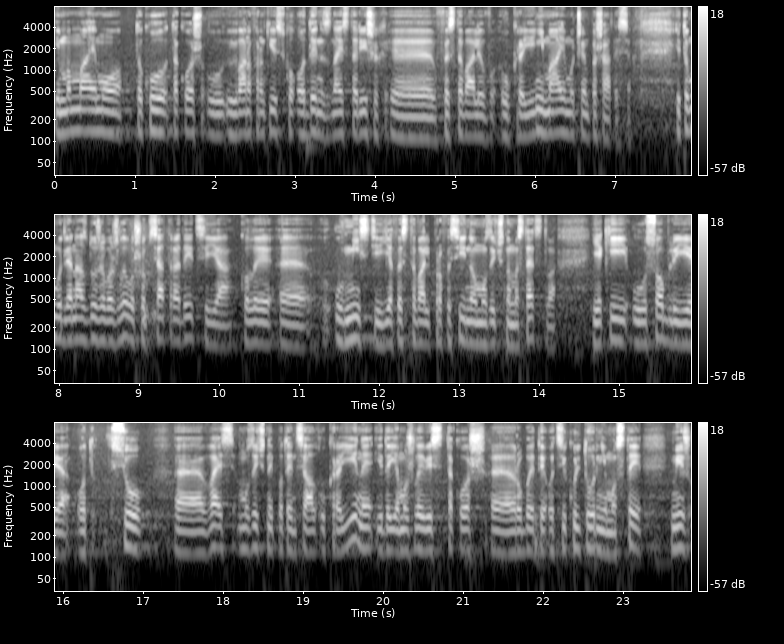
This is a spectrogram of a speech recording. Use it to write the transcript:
І ми маємо таку також у Івано-Франківську один з найстаріших е, фестивалів в Україні. Маємо чим пишатися. І тому для нас дуже важливо, щоб ця традиція, коли е, у місті є фестиваль професійного музичного мистецтва, який уособлює от всю. Е, Весь музичний потенціал України і дає можливість також е, робити оці культурні мости між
